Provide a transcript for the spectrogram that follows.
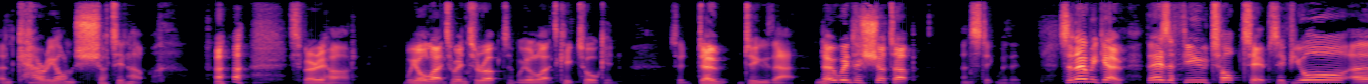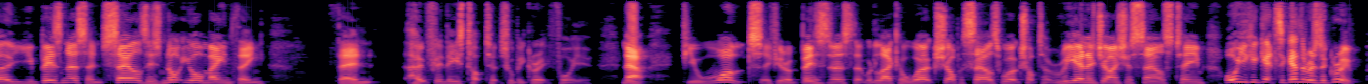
and carry on shutting up. it's very hard. We all like to interrupt and we all like to keep talking. So don't do that. Know when to shut up and stick with it. So there we go. There's a few top tips. If your uh, your business and sales is not your main thing, then hopefully these top tips will be great for you. Now, if you want, if you're a business that would like a workshop, a sales workshop to re energize your sales team, or you could get together as a group.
